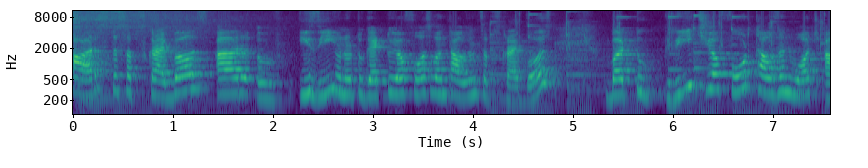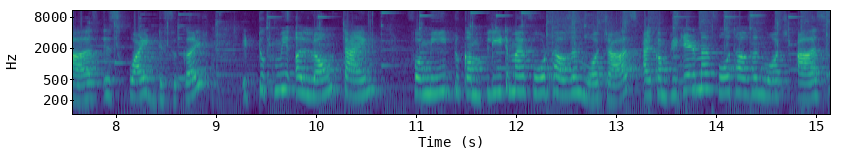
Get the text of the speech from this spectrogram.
hours the subscribers are uh, easy you know to get to your first 1000 subscribers but to reach your 4000 watch hours is quite difficult. It took me a long time for me to complete my 4000 watch hours. I completed my 4000 watch hours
